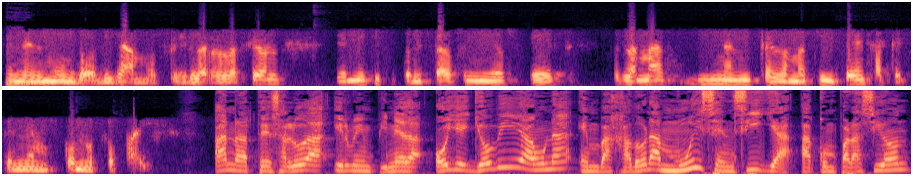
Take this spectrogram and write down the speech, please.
en el mundo, digamos. Eh, la relación de México con Estados Unidos es pues, la más dinámica, la más intensa que tenemos con nuestro país. Ana, te saluda Irving Pineda. Oye, yo vi a una embajadora muy sencilla a comparación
